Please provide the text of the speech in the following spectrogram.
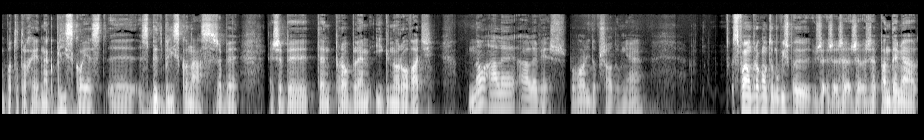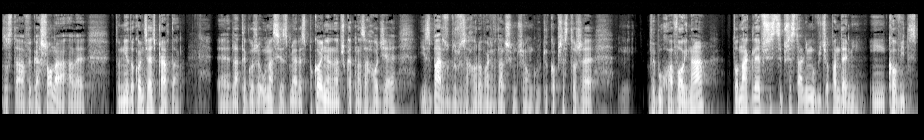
bo to trochę jednak blisko jest, y, zbyt blisko nas, żeby, żeby ten problem ignorować. No, ale, ale wiesz, powoli do przodu, nie? Swoją drogą ty mówisz, y, że, że, że, że pandemia została wygaszona, ale to nie do końca jest prawda. E, dlatego że u nas jest w miarę spokojnie, ale na przykład na zachodzie jest bardzo dużo zachorowań w dalszym ciągu. Tylko przez to, że wybuchła wojna, to nagle wszyscy przestali mówić o pandemii i COVID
